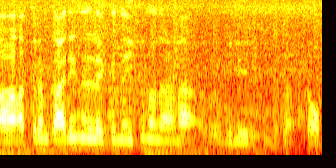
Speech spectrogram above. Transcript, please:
അത്തരം കാര്യങ്ങളിലേക്ക് നയിക്കുമെന്നാണ് വിലയിരുത്തുന്നത്. ടോം.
